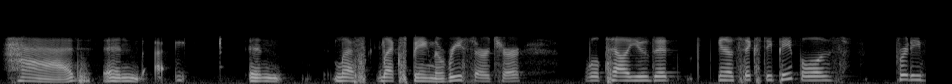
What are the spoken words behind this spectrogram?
had, and uh, and Lex, Lex being the researcher, will tell you that you know 60 people is pretty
